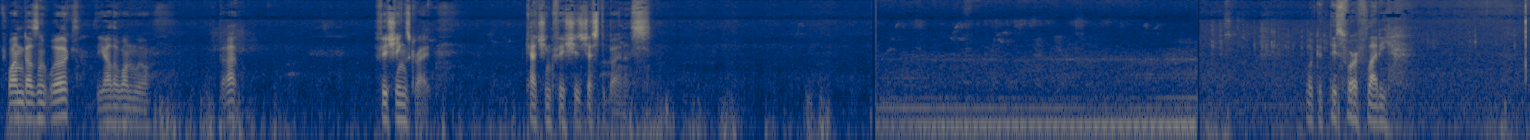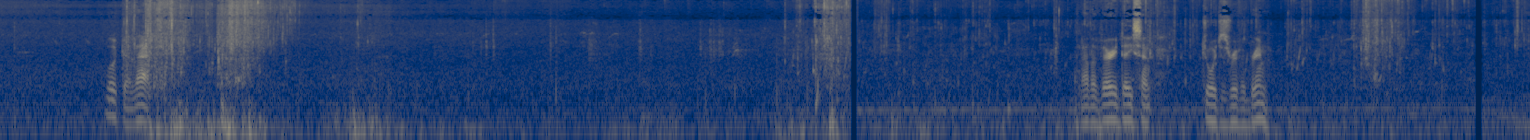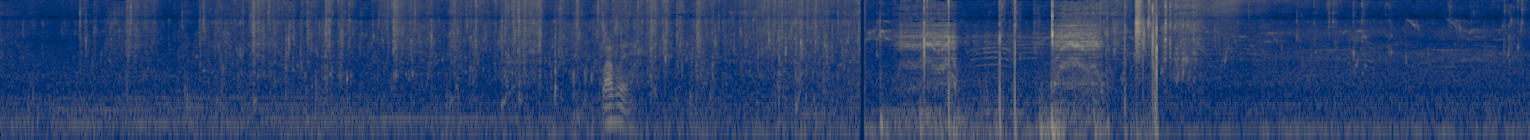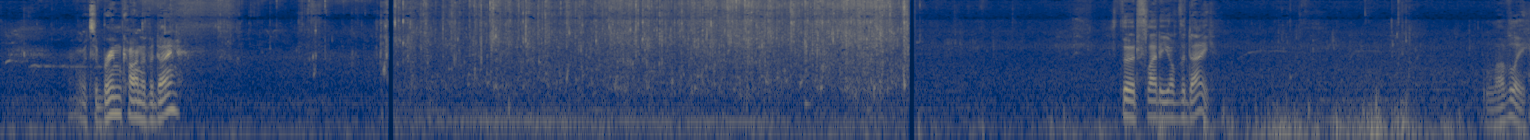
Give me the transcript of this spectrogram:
If one doesn't work, the other one will. But fishing's great. Catching fish is just a bonus. Look at this for a flatty. Look at that. Another very decent Georges River bream. Lovely. It's a bream kind of a day. Third flatty of the day. Lovely.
